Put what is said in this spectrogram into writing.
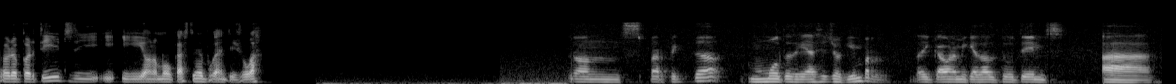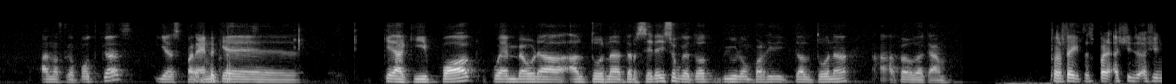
veure partits i, i, i en el meu cas també puguem-hi jugar. Doncs perfecte. Moltes gràcies, Joaquim, per dedicar una miqueta del teu temps a, al nostre podcast i esperem que, que aquí poc podem veure el Tona tercera i sobretot viure un partit del Tona a peu de camp. Perfecte, així, així,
